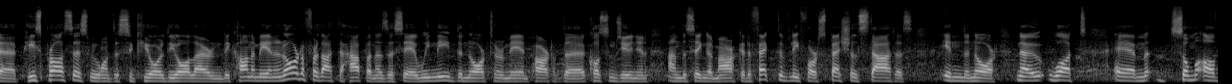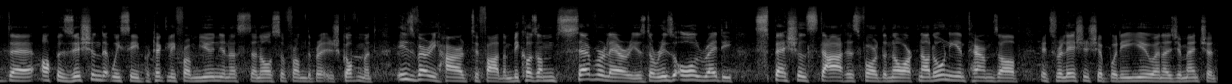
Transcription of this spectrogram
the peace process, we want to secure the All Ireland economy. And in order for that to happen, as I say, we need the North to remain part of the customs union and the single market, effectively for special status in the North. Now, what um, some of the opposition that we see, particularly from unionists and also from the British government, is very hard to fathom because on several areas there is already special status for the North, not only in terms of its relationship with EU, and as you mentioned,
